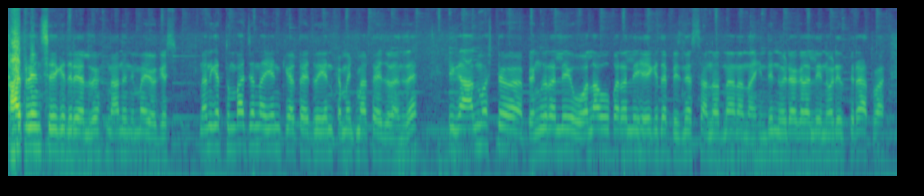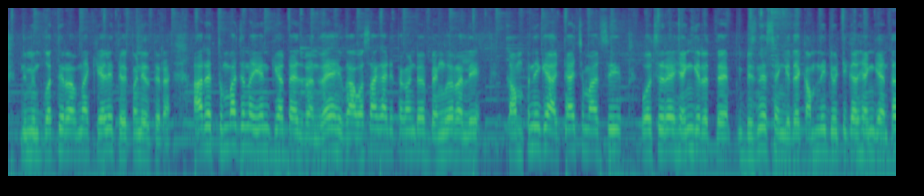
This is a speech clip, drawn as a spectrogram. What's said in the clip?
ಹಾಯ್ ಫ್ರೆಂಡ್ಸ್ ಹೇಗಿದ್ದೀರಿ ಅಲ್ವೇ ನಾನು ನಿಮ್ಮ ಯೋಗೇಶ್. ನನಗೆ ತುಂಬ ಜನ ಏನು ಕೇಳ್ತಾ ಇದ್ರು, ಏನು ಕಮೆಂಟ್ ಮಾಡ್ತಾ ಇದ್ರು ಅಂದರೆ, ಈಗ ಆಲ್ಮೋಸ್ಟ್ ಬೆಂಗಳೂರಲ್ಲಿ, ಓಲಾ ಊಬರಲ್ಲಿ ಹೇಗಿದೆ ಬಿಸ್ನೆಸ್ ಅನ್ನೋದನ್ನ ನನ್ನ ಹಿಂದಿನ ವೀಡಿಯೋಗಳಲ್ಲಿ ನೋಡಿರ್ತೀರ ಅಥವಾ ನಿಮಗೆ ಗೊತ್ತಿರೋದನ್ನ ಕೇಳಿ ತಿಳ್ಕೊಂಡಿರ್ತೀರ? ಆದರೆ ತುಂಬ ಜನ ಏನು ಕೇಳ್ತಾ ಇದ್ರು ಅಂದರೆ, ಈಗ ಹೊಸ ಗಾಡಿ ತೊಗೊಂಡು ಬೆಂಗಳೂರಲ್ಲಿ ಕಂಪ್ನಿಗೆ ಅಟ್ಯಾಚ್ ಮಾಡಿಸಿ, ಹೋಲ್ಸಿದ್ರೆ ಹೆಂಗಿರುತ್ತೆ ಬಿಸ್ನೆಸ್ ಹೆಂಗಿದೆ ಕಂಪ್ನಿ ಡ್ಯೂಟಿಗಳು ಹೆಂಗೆ ಅಂತ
